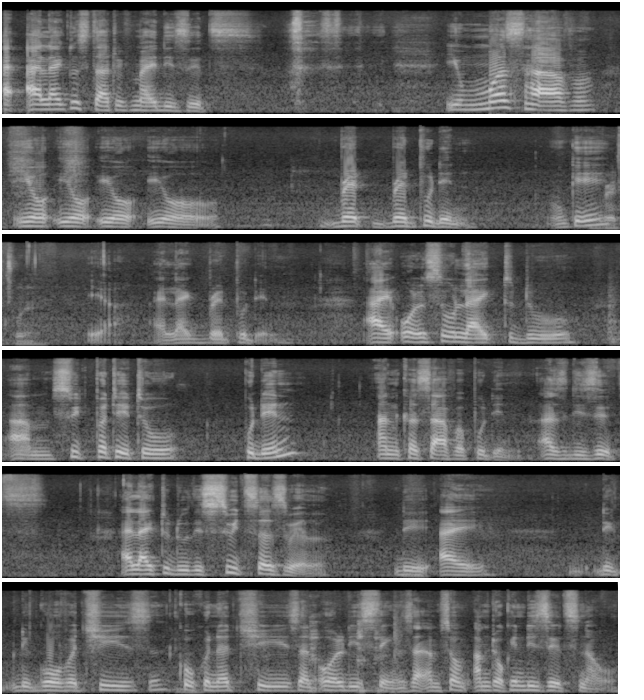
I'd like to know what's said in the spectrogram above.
I, I like to start with my desserts. you must have your your your your bread bread pudding. Okay? Bread pudding. Yeah, I like bread pudding. I also like to do um, sweet potato pudding and cassava pudding as desserts. I like to do the sweets as well the I the, the guava cheese, coconut cheese, and all these things. I'm, so, I'm talking desserts now.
